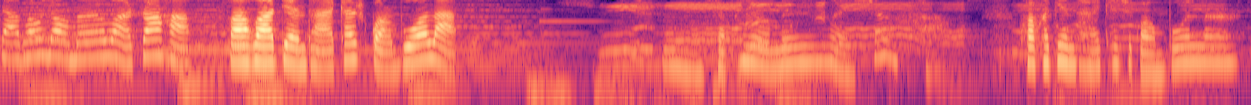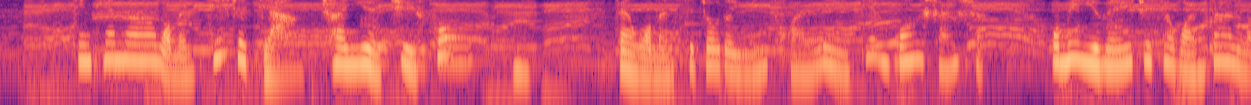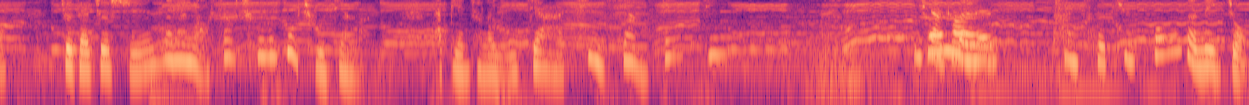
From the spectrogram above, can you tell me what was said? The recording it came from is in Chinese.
小朋友们晚上好，花花电台开始广播啦。嗯，小朋友们晚上好，花花电台开始广播啦。今天呢，我们接着讲穿越飓风。嗯，在我们四周的云团里，电光闪闪，我们以为这下完蛋了。就在这时，那辆老校车又出现了，它变成了一架气象飞机，气象超人探测飓风的那种。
